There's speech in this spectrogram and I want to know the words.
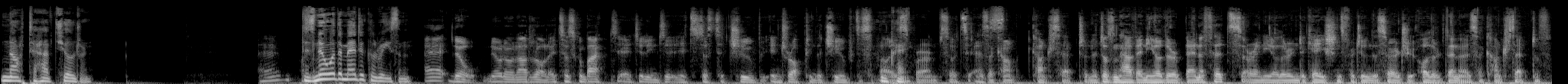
not to have children? Um, There's no other medical reason. Uh, no, no, no, not at all. It's just come back, to, uh, Gillian. It's just a tube interrupting the tube to supply okay. sperm, so it's as a con- contraception. It doesn't have any other benefits or any other indications for doing the surgery other than as a contraceptive.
